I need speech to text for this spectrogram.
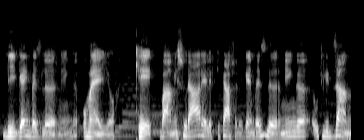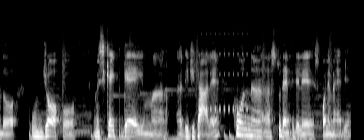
di game-based learning, o meglio, che va a misurare l'efficacia del game-based learning utilizzando un gioco, un escape game eh, digitale con eh, studenti delle scuole medie.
